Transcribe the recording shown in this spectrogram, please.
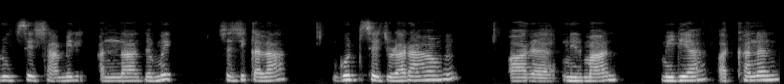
रूप से शामिल अन्ना दुर्मिक शशिकला गुट से जुड़ा रहा हूँ और निर्माण मीडिया और खनन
